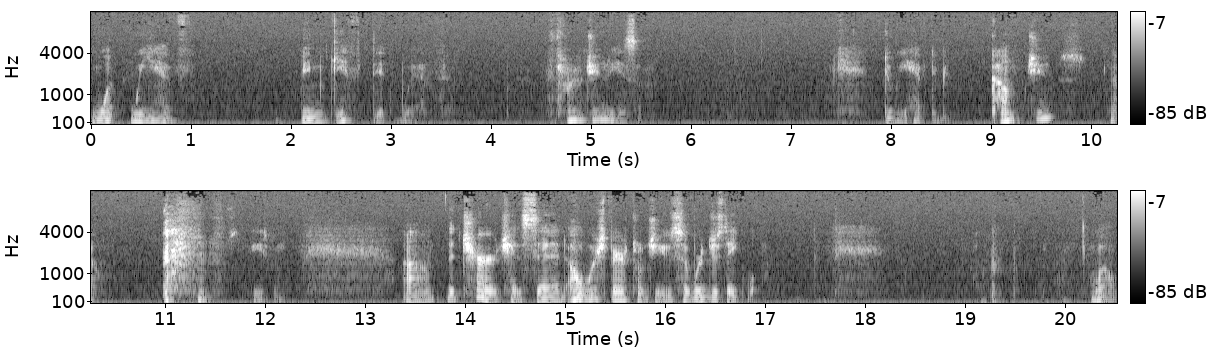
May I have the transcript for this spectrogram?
what we have been gifted with through Judaism. Do we have to become Jews? No. Excuse me. Um, the church has said, oh, we're spiritual Jews, so we're just equal. Well,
